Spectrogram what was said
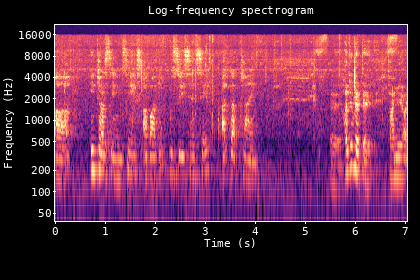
uh, interesting things about Usui Sensei at that time. えー初めて谷合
